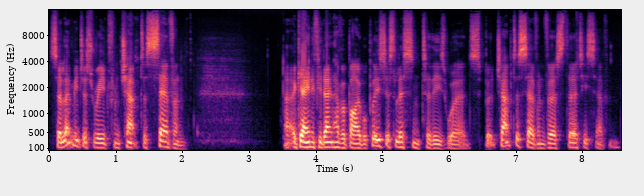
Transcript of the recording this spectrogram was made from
So let me just read from chapter 7. Uh, again, if you don't have a Bible, please just listen to these words. But chapter 7, verse 37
